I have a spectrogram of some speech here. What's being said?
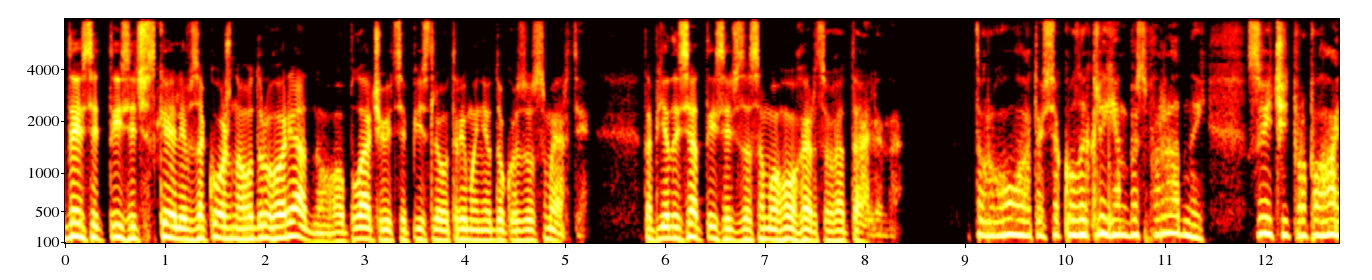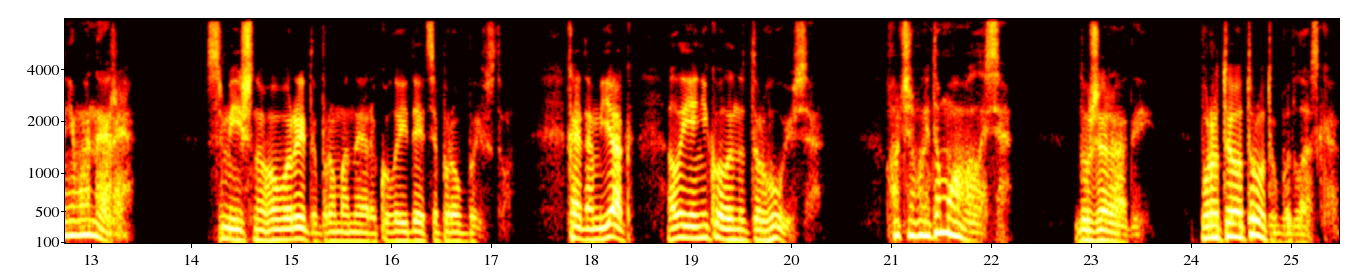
Десять тисяч скелів за кожного другорядного оплачується після отримання доказу смерті, та 50 тисяч за самого герцога Таліна. Торгуватися, коли клієнт безпорадний, свідчить про погані манери. Смішно говорити про манери, коли йдеться про вбивство. Хай там як, але я ніколи не торгуюся. Отже, ми домовилися. Дуже радий. Проти отруту, будь ласка.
